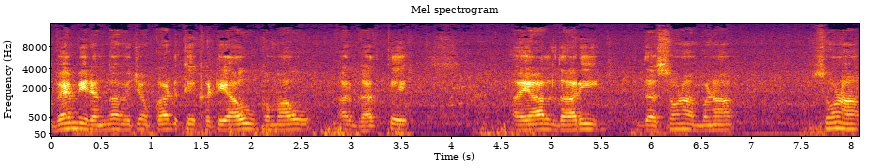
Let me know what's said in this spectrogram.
ਵਹਿਮੀ ਰੰਗਾਂ ਵਿੱਚੋਂ ਕੱਢ ਕੇ ਖਟਿਆਊ, ਕਮਾਊ ਔਰ ਘਰ ਤੇ ਅਯਾਲਦਾਰੀ ਦਾ ਸੋਹਣਾ ਬਣਾ, ਸੋਹਣਾ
